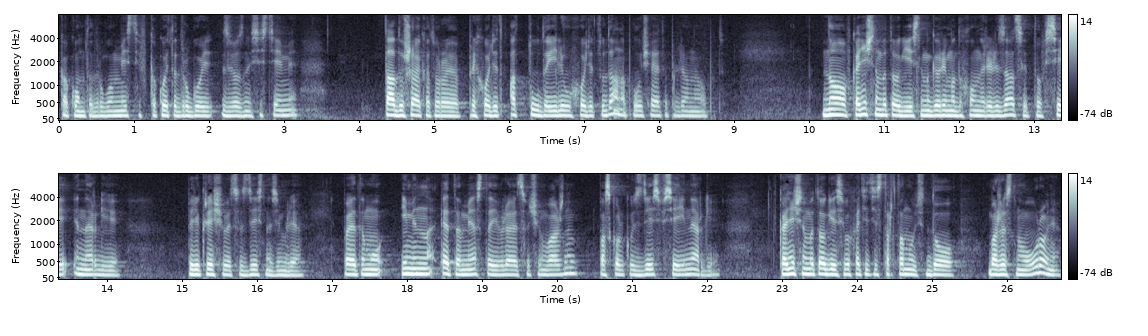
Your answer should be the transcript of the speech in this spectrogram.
в каком-то другом месте, в какой-то другой звездной системе. Та душа, которая приходит оттуда или уходит туда, она получает определенный опыт. Но в конечном итоге, если мы говорим о духовной реализации, то все энергии перекрещиваются здесь, на Земле. Поэтому именно это место является очень важным, поскольку здесь все энергии. В конечном итоге, если вы хотите стартануть до божественного уровня,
